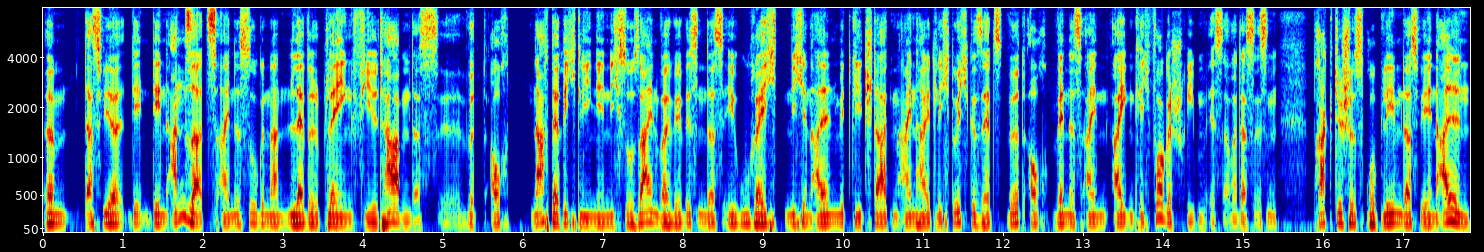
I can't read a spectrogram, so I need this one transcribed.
ähm, dass wir den, den Ansatz eines sogenannten Level Playing Field haben. Das äh, wird auch nach der Richtlinie nicht so sein, weil wir wissen, dass EU-Recht nicht in allen Mitgliedstaaten einheitlich durchgesetzt wird, auch wenn es ein, eigentlich vorgeschrieben ist. Aber das ist ein praktisches Problem, das wir in allen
